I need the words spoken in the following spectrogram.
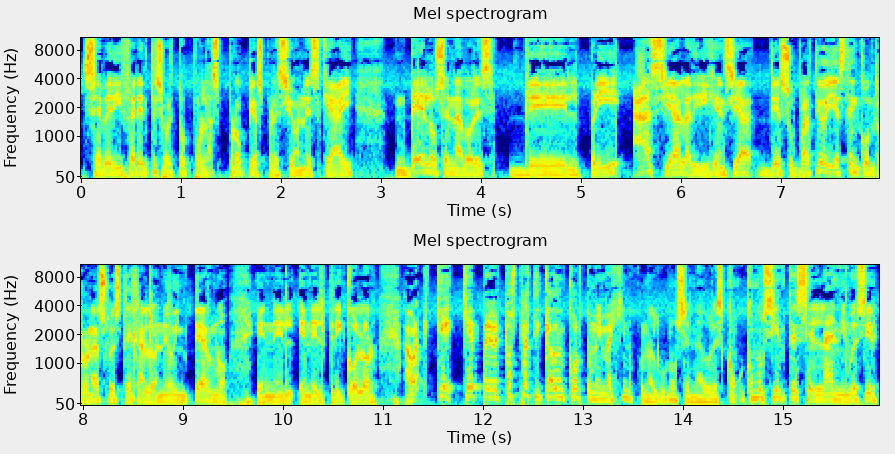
se ve diferente, sobre todo por las propias presiones que hay de los senadores del PRI hacia la dirigencia de su partido y este encontronazo, este jaloneo interno en el, en el tricolor. Ahora, ¿qué, qué prevé? Tú has platicado en corto, me imagino, con algunos senadores. ¿Cómo, ¿Cómo sientes el ánimo? Es decir,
